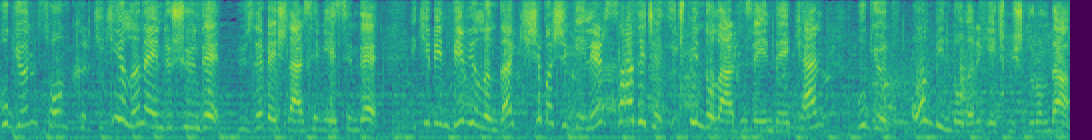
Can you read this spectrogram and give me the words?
bugün son 42 yılın en düşüğünde %5'ler seviyesinde. 2001 yılında kişi başı gelir sadece 3000 dolar düzeyindeyken bugün 10 bin doları geçmiş durumda.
